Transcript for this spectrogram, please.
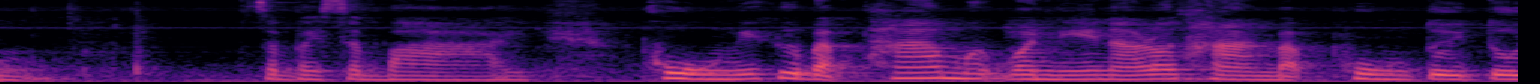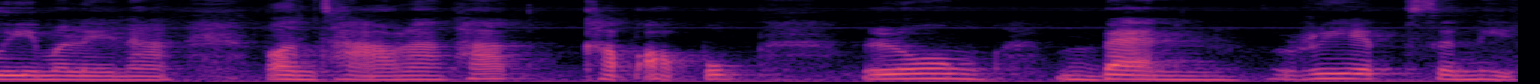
งๆ สบายๆ พุงนี่คือแบบถ้ามื้อวันนี้นะ เราทานแบบพุงตุยๆ มาเลยนะ ตอนเช้านะ ถ้าขับออกปุ๊บโล่งแบนเรียบสนิท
